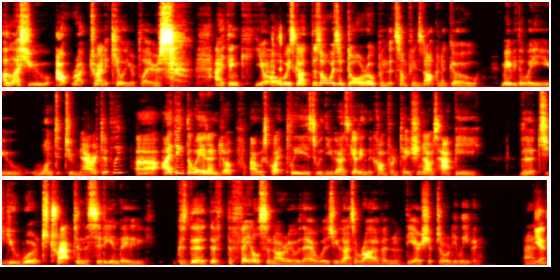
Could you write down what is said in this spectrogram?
unless you outright try to kill your players, I think you always got there's always a door open that something's not going to go maybe the way you want it to narratively. Uh, I think the way it ended up, I was quite pleased with you guys getting the confrontation. I was happy that you weren't trapped in the city and they because the, the the fail scenario there was you guys arrive and the airship's already leaving, and Yeah.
